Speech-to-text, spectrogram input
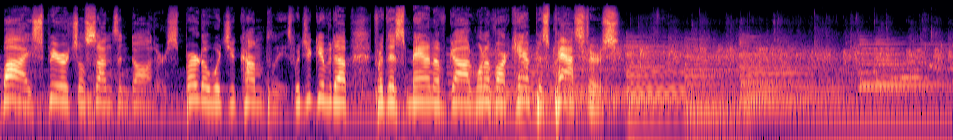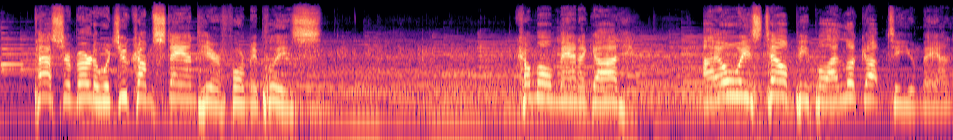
by spiritual sons and daughters. Berto, would you come, please? Would you give it up for this man of God, one of our campus pastors? Pastor Berto, would you come stand here for me, please? Come on, man of God. I always tell people I look up to you, man,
